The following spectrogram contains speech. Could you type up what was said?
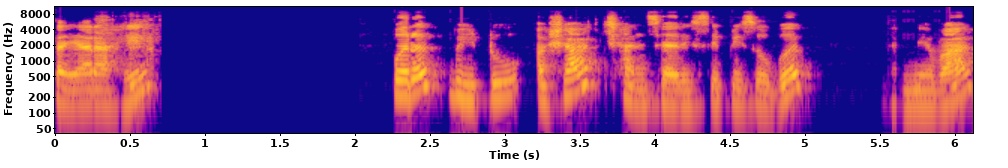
तयार आहे. परत भेटू अशाच छानशा रेसिपी सोबत. धन्यवाद.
